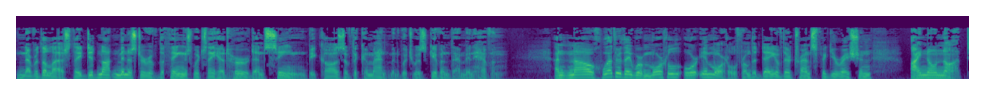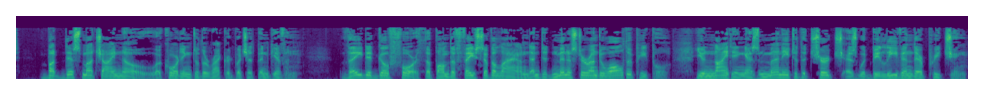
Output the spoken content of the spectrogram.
Nevertheless, they did not minister of the things which they had heard and seen, because of the commandment which was given them in heaven. And now, whether they were mortal or immortal from the day of their transfiguration, I know not. But this much I know, according to the record which hath been given. They did go forth upon the face of the land, and did minister unto all the people, uniting as many to the church as would believe in their preaching,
